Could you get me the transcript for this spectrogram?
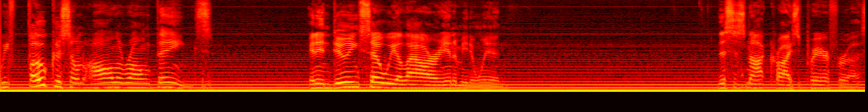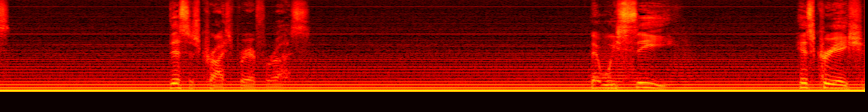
We focus on all the wrong things. And in doing so, we allow our enemy to win. This is not Christ's prayer for us. This is Christ's prayer for us. That we see his creation,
